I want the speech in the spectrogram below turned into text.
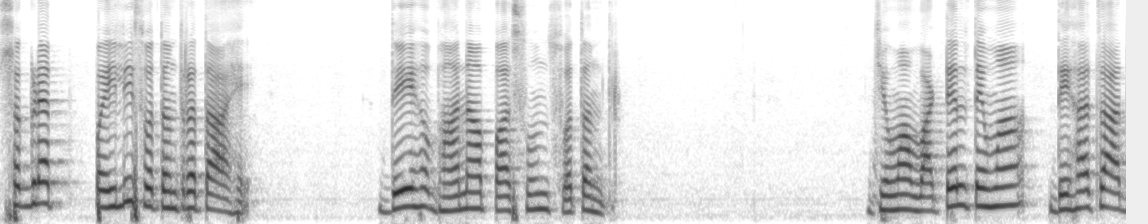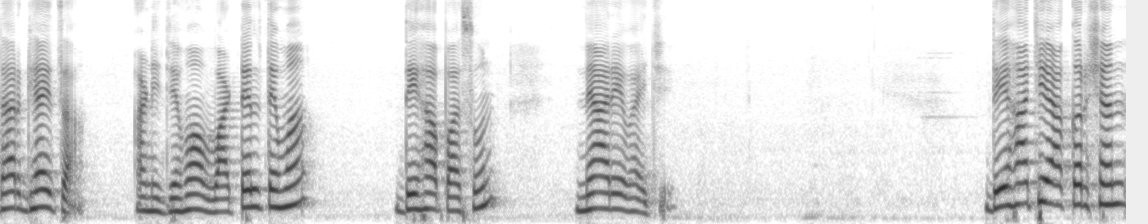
सगळ्यात पहिली स्वतंत्रता आहे. देहभानापासून स्वतंत्र. जेव्हा वाटेल तेव्हा देहाचा आधार घ्यायचा आणि जेव्हा वाटेल तेव्हा देहापासून न्यारे व्हायचे. देहाचे आकर्षण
